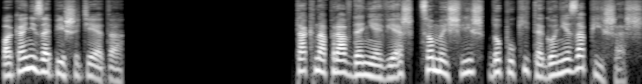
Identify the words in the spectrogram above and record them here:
пока не запишете это. Tak naprawdę nie wiesz, co myślisz, dopóki tego nie zapiszesz.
